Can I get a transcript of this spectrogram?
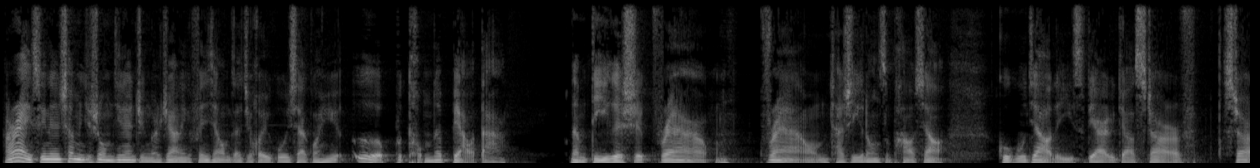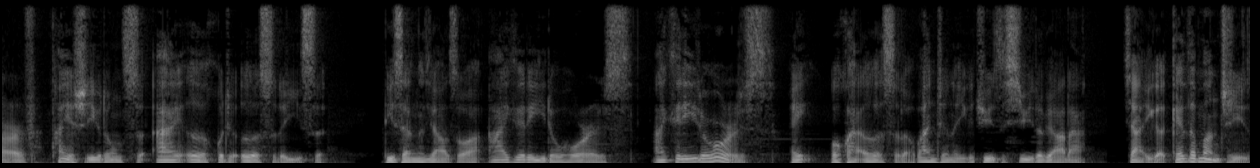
All right，所以呢，上面就是我们今天整个这样的一个分享。我们再去回顾一下关于饿不同的表达。那么第一个是 growl，growl，它是一个动词，咆哮、咕咕叫的意思。第二个叫 starve，starve，它也是一个动词，挨饿或者饿死的意思。第三个叫做 I could eat a horse，I could eat a horse，哎，我快饿死了，完整的一个句子，细语的表达。下一个 get the munchies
